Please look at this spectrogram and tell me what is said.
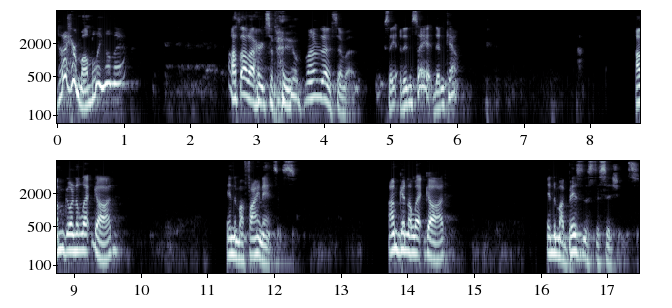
Did I hear mumbling on that? I thought I heard somebody. See, I didn't say it. Doesn't count. I'm going to let God into my finances. I'm going to let God into my business decisions.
